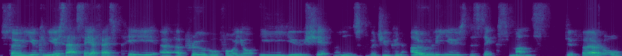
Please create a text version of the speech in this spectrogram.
so you can use that CFSP uh, approval for your EU shipments, but you can only use the six months deferral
